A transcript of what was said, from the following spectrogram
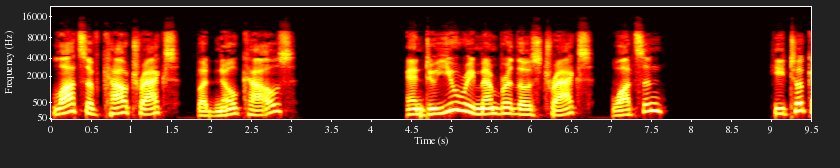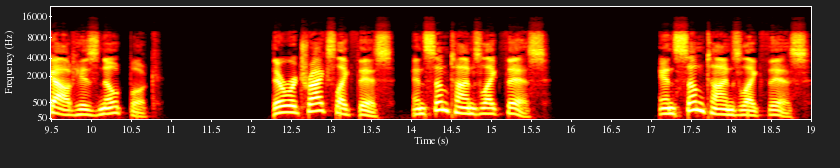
Lots of cow tracks, but no cows? And do you remember those tracks, Watson? He took out his notebook. There were tracks like this, and sometimes like this. And sometimes like this.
